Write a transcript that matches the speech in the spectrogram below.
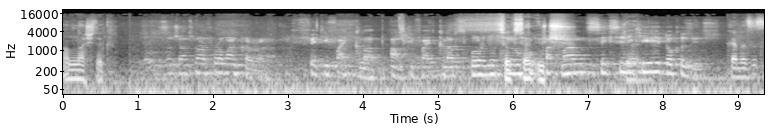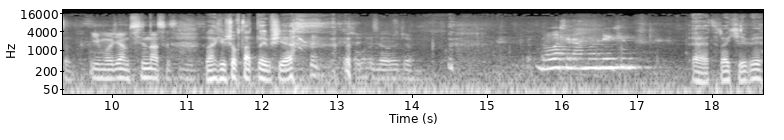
anlaştık. Fethi Fight Club, Anti Fight Club sporcusu 83. Ufuk Pakman 82 900. Nasılsın? İyiyim hocam siz nasılsınız? Rakip çok tatlıymış ya. hocam. Baba selamünaleyküm. Evet rakibi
